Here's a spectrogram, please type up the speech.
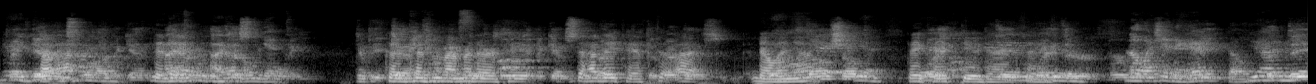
Bring Yeah, Aaron's rod again Did they- I don't know yet. testimony. To be Cause, kept 'cause remember they're for against the have they re- picked the uh. Dylan yet? Thou shalt Yeah. They picked you, take Dad. away said. their No. I didn't hear it though. Yeah, That and they-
